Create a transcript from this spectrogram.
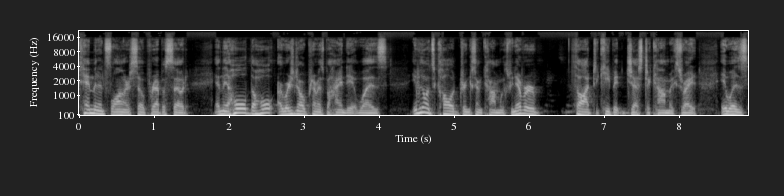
10 minutes long or so per episode. And the whole the whole original premise behind it was even though it's called Drinks and Comics, we never thought to keep it just to comics, right? It was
